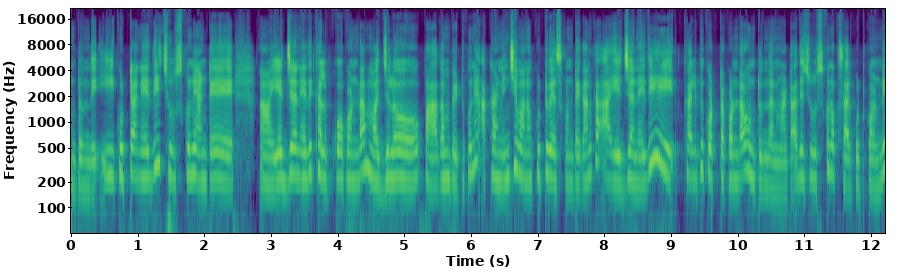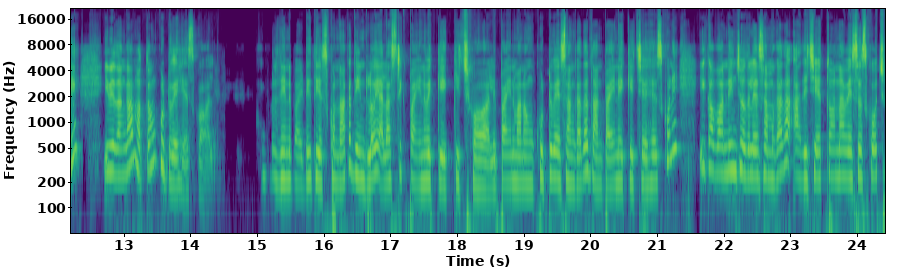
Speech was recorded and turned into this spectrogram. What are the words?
ఉంటుంది. ఈ కుట్టు అనేది చూసుకుని అంటే ఎడ్జ్ అనేది కలుపుకోకుండా మధ్యలో పాదం పెట్టుకుని అక్కడి నుంచి మనం కుట్టు వేసుకుంటే కనుక ఆ ఎడ్జ్ అనేది కలిపి కుట్టకుండా ఉంటుందన్నమాట. అది చూసుకుని ఒకసారి కుట్టుకోండి. ఈ విధంగా మొత్తం కుట్టు వేసేసుకోవాలి. ఇప్పుడు దీన్ని బయటికి తీసుకున్నాక దీంట్లో ఎలాస్టిక్ పైన ఎక్కి ఎక్కించుకోవాలి. పైన మనం కుట్టు వేసాం కదా దానిపైన ఎక్కిచ్చేసేసుకుని ఇక వన్ ఇంచ్ వదిలేసాం కదా అది చేత్తో అయినా వేసేసుకోవచ్చు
